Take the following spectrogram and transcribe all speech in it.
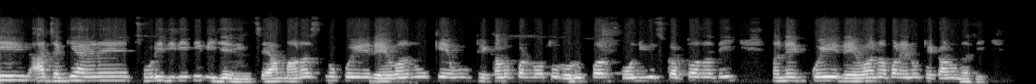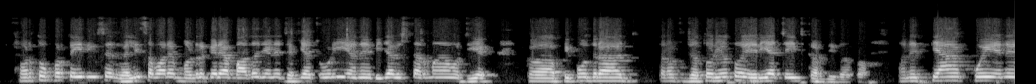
એ, આ જગ્યા એને છોડી દીધી હતી બીજે દિવસે. આ માણસનું કોઈ રહેવાનું કે એવું ઠેકાણું પણ નહોતું. રોડ ઉપર ફોન યુઝ કરતો નથી અને કોઈ રહેવાનો પણ એનું ઠેકાણું નથી. ફરતો ફરતો એ દિવસે વહેલી સવારે મર્ડર કર્યા બાદ જ એને જગ્યા છોડી અને બીજા વિસ્તારમાં જે પીપોદરા તરફ જતો રહ્યો હતો એરિયા ચેન્જ કરી દીધો હતો. અને ત્યાં કોઈ એને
